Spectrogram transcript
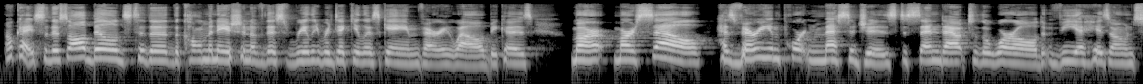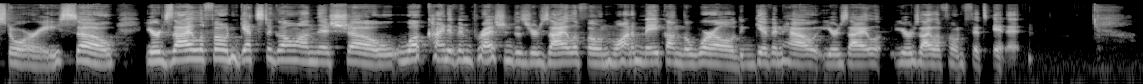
Okay, so this all builds to the the culmination of this really ridiculous game very well because Mar- Marcel has very important messages to send out to the world via his own story. So, your xylophone gets to go on this show. What kind of impression does your xylophone want to make on the world, given how your, xylo- your xylophone fits in it?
